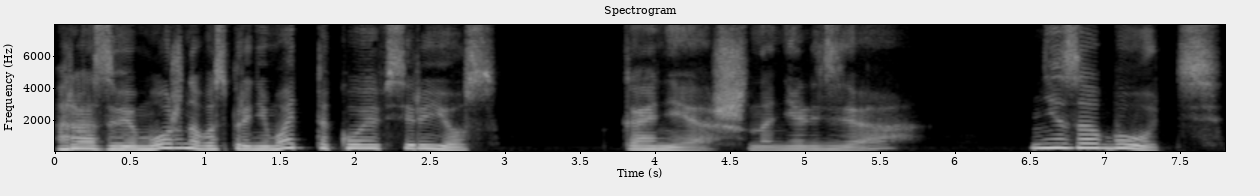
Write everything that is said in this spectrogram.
Разве можно воспринимать такое всерьез? Конечно, нельзя. Не забудь,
